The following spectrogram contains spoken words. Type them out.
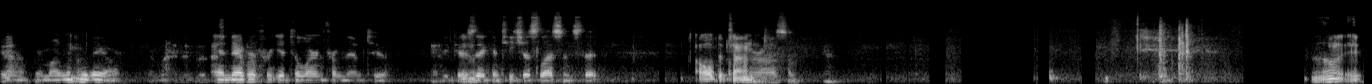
Yeah. Remind them who they are. Remind them that that's- and never forget to learn from them too Yeah. because they can teach us lessons that all the time. are awesome Well, it,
